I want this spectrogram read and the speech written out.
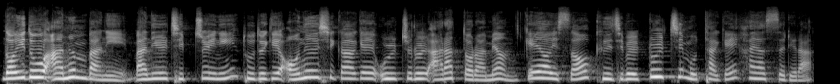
너희도 아는 바니 만일 집주인이 도둑이 어느 시각에 올 줄을 알았더라면 깨어 있어 그 집을 뚫지 못하게 하였으리라.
